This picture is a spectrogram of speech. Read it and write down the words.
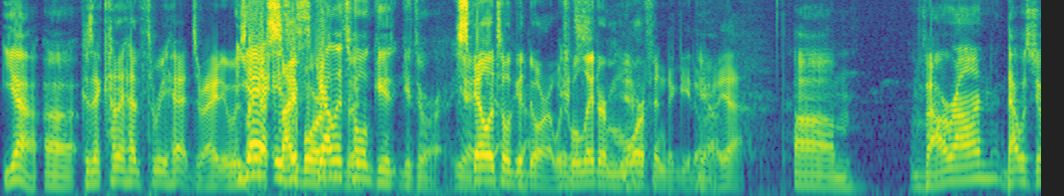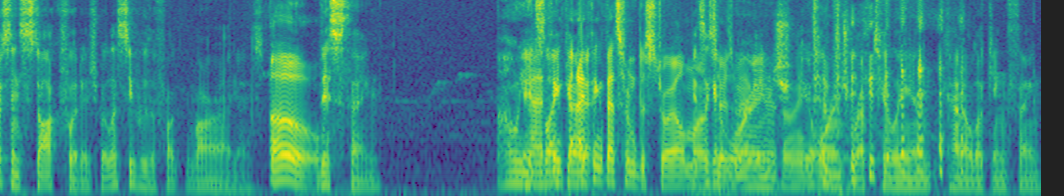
yeah. Uh, because it kind of had three heads, right? It was yeah, like a cyborg skeletal G- Ghidorah. Yeah, skeletal yeah, yeah. Ghidorah, which will It's- later yeah. morph into Ghidorah. Yeah. Yeah. Um, Varan. That was just in stock footage, but let's see who the fuck Varan is. Oh. This thing. oh yeah. it's I think like I a- think that's from Destroy All Monsters. It's like an orange, orange reptilian kind of looking thing.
